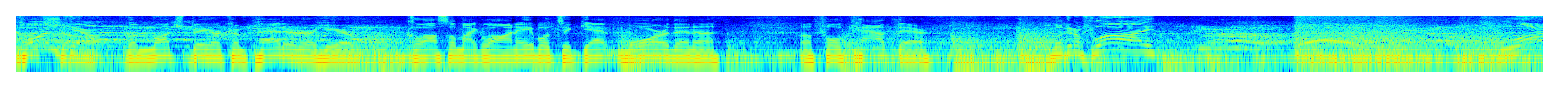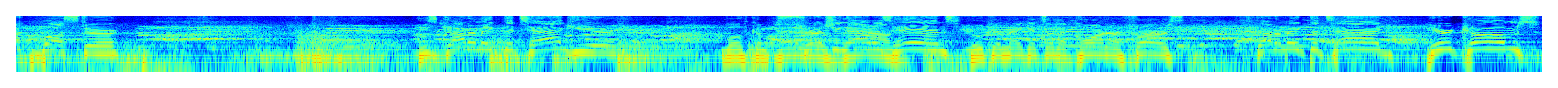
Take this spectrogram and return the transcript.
Cutshall, count. the much bigger competitor here. Colossal Mike Law unable to get more than a, a full count there. Looking to fly. Blockbuster. He's got to make the tag here. Both competitors Stretching down. out his hands. Who can make it to the corner first? He's Got to make the tag. Here it comes.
